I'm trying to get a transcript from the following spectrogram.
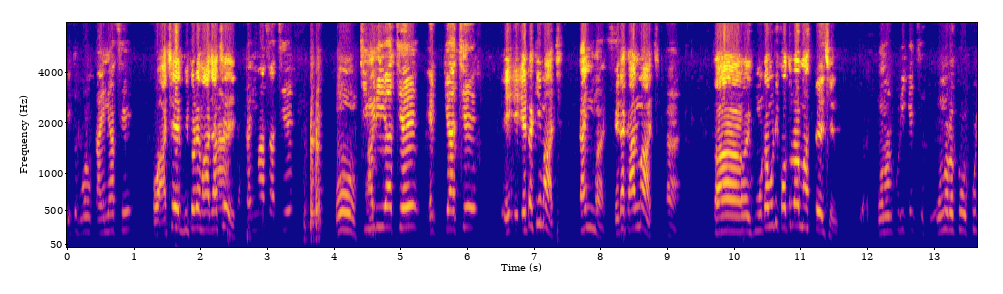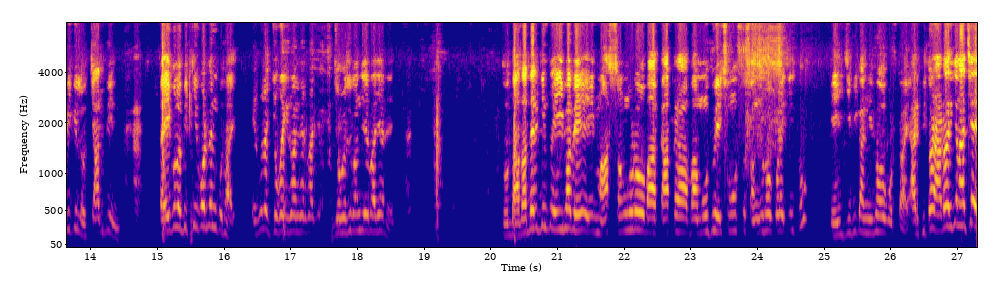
এই তো বড় কাইন আছে। ও আছে? ভিতরে মাছ আছে? হ্যাঁ, কাইন মাছ আছে। ও চিংড়ি আছে ভেটকি আছে। এটা কি মাছ? কাইন মাছ। এটা কান মাছ? হ্যাঁ। তা ওই মোটামুটি কতটা মাছ পেয়েছেন? পনেরো কুড়ি কেজি পনেরো কুড়ি কিলো চার দিন? হ্যাঁ। তা এগুলো বিক্রি করবেন কোথায়? এগুলো যোগাইগঞ্জের বাজার। যোগেশগঞ্জের বাজারে? তো দাদাদের কিন্তু এইভাবে এই মাছ সংগ্রহ বা কাঁকড়া বা মধু এই সমস্ত সংগ্রহ করে কিন্তু এই জীবিকা নির্বাহ করতে হয়। আর ভিতরে আরও একজন আছে?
